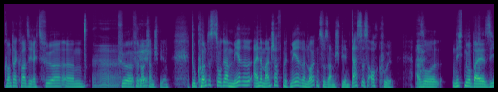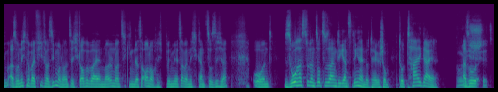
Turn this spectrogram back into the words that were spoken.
konnte er quasi rechts für, ähm, ah, für, okay. für Deutschland spielen. Du konntest sogar mehrere, eine Mannschaft mit mehreren Leuten zusammenspielen. Das ist auch cool. Also nicht nur bei sieben, also nicht nur bei FIFA 97, ich glaube bei 99 ging das auch noch. Ich bin mir jetzt aber nicht ganz so sicher. Und so hast du dann sozusagen die ganzen Dinge hin und her geschoben. Total geil. Holy also shit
